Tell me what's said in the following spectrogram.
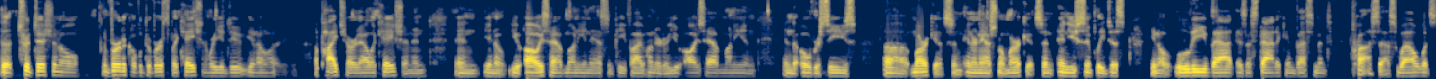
the traditional vertical diversification where you do you know a, pie chart allocation and and you know you always have money in the S&P 500 or you always have money in in the overseas uh, markets and international markets, and and you simply just you know leave that as a static investment process. Well, what's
